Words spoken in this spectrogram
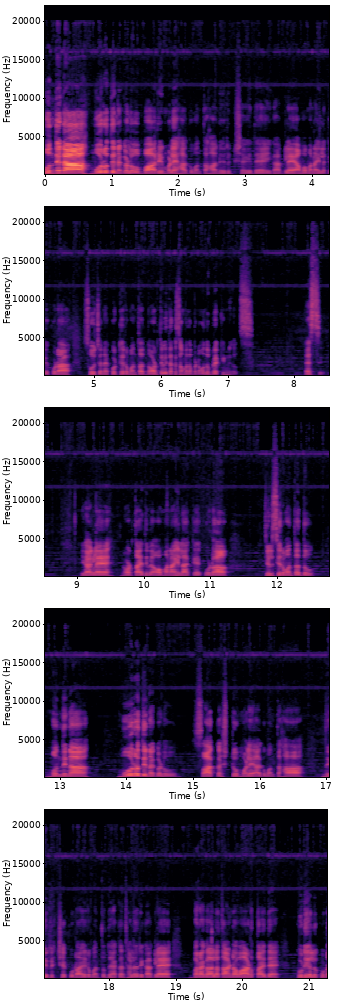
ಮುಂದಿನ ಮೂರು ದಿನಗಳು ಭಾರಿ ಮಳೆ ಆಗುವಂತಹ ನಿರೀಕ್ಷೆ ಇದೆ. ಈಗಾಗಲೇ ಹವಾಮಾನ ಇಲಾಖೆ ಕೂಡ ಸೂಚನೆ ಕೊಟ್ಟಿರುವಂಥದ್ದು ನೋಡ್ತೀವಿ. ಇದಕ್ಕೆ ಸಂಬಂಧಪಟ್ಟ ಒಂದು ಬ್ರೇಕಿಂಗ್ ನ್ಯೂಸ್ ಎಸ್, ಈಗಾಗಲೇ ನೋಡ್ತಾ ಇದ್ದೀವಿ. ಹವಾಮಾನ ಇಲಾಖೆ ಕೂಡ ತಿಳಿಸಿರುವಂಥದ್ದು ಮುಂದಿನ ಮೂರು ದಿನಗಳು ಸಾಕಷ್ಟು ಮಳೆಯಾಗುವಂತಹ ನಿರೀಕ್ಷೆ ಕೂಡ ಇರುವಂಥದ್ದು. ಯಾಕಂತ ಹೇಳಿದ್ರೆ ಈಗಾಗಲೇ ಬರಗಾಲ ತಾಂಡವ ಆಡ್ತಾ ಇದೆ. ಕುಡಿಯಲು ಕೂಡ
